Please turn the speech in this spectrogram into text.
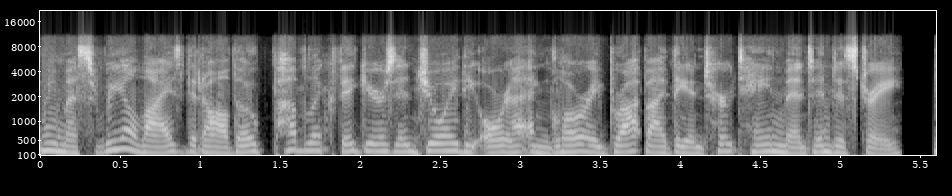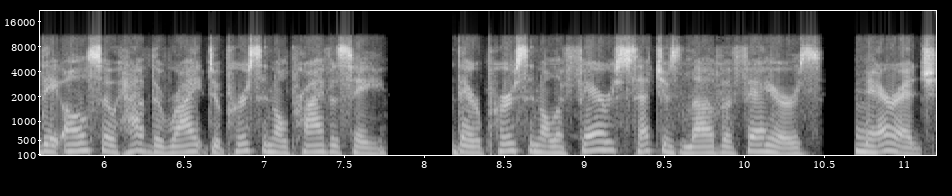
we must realize that although public figures enjoy the aura and glory brought by the entertainment industry, they also have the right to personal privacy. Their personal affairs such as love affairs, marriage,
